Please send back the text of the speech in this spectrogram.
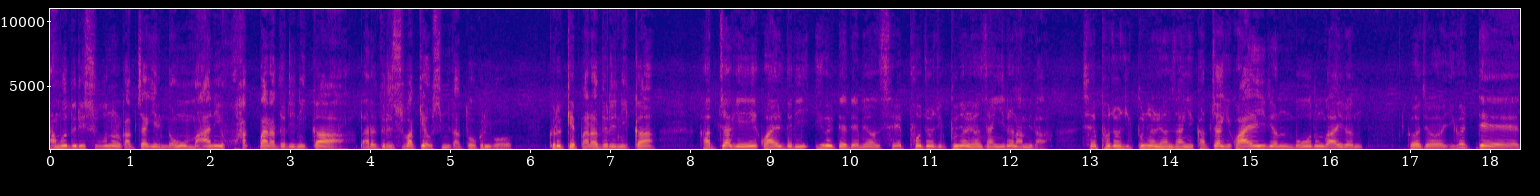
나무들이 수분을 갑자기 너무 많이 확 빨아들이니까 빨아들일 수밖에 없습니다. 또 그리고 그렇게 빨아들이니까 갑자기 과일들이 익을 때 되면 세포 조직 분열 현상이 일어납니다. 세포 조직 분열 현상이 갑자기 과일은 모든 과일은 그저 익을 때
